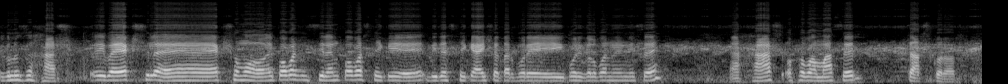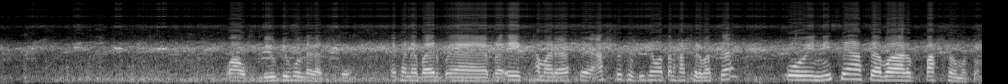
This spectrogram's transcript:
এগুলো হচ্ছে হাঁস। এই ভাই এক ছিল, এক সময় প্রবাসী ছিলেন, প্রবাস থেকে বিদেশ থেকে আইসা তারপরে এই পরিকল্পনা নিয়েছে হাঁস অথবা মাছের চাষ করার। বিউটিফুল দেখাচ্ছে। এখানে বাইর প্রায় এই খামারে আছে আটশোশো পিসের মতন হাঁসের বাচ্চা। ওই নিচে আছে আবার পাঁচশোর মতন।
